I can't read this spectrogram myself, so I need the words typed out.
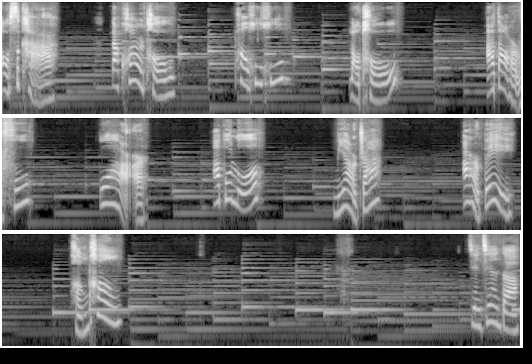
奥斯卡、大块头、胖乎乎、老头。阿道尔夫、波尔、阿波罗、米尔扎、阿尔贝、鹏鹏。渐渐的，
